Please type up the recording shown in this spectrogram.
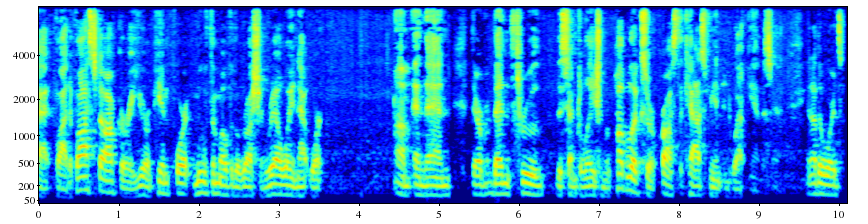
at Vladivostok or a European port, move them over the Russian railway network, um, and then they're then through the Central Asian republics or across the Caspian into Afghanistan. In other words,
